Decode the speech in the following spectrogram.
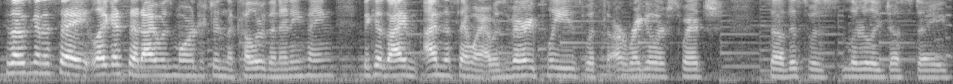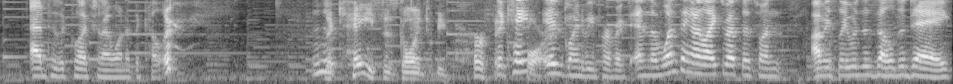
because I was gonna say, like I said, I was more interested in the color than anything because I'm I'm the same way. I was very pleased with our regular Switch, so this was literally just a add to the collection. I wanted the color. The case is going to be perfect. Mm-hmm. the case is going to be perfect, and the one thing I liked about this one, obviously, was a Zelda day,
